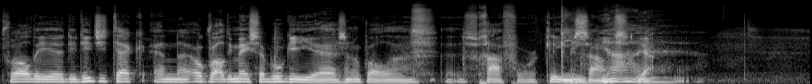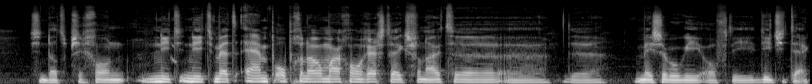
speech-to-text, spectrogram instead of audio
vooral die, die Digitech en ook wel die Mesa Boogie zijn ook wel gaaf voor clean, Clean. sounds. Ja, ja. Dus in dat op zich gewoon niet, niet met amp opgenomen, maar gewoon rechtstreeks vanuit de Mesa Boogie of die Digitech.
